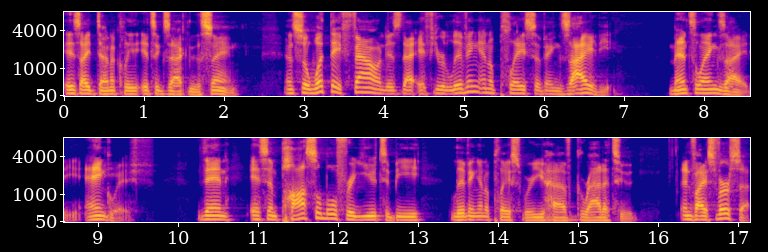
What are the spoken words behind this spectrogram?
is identically, it's exactly the same. And so, what they found is that if you're living in a place of anxiety, mental anxiety, anguish, then it's impossible for you to be living in a place where you have gratitude, and vice versa.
